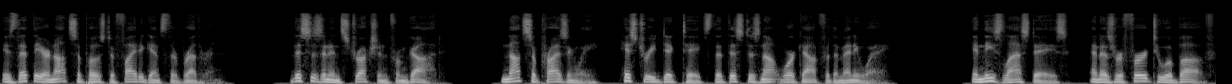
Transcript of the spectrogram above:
is that they are not supposed to fight against their brethren. This is an instruction from God. Not surprisingly, history dictates that this does not work out for them anyway. In these last days, and as referred to above,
